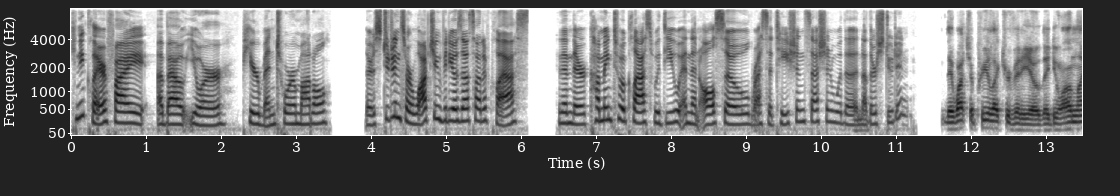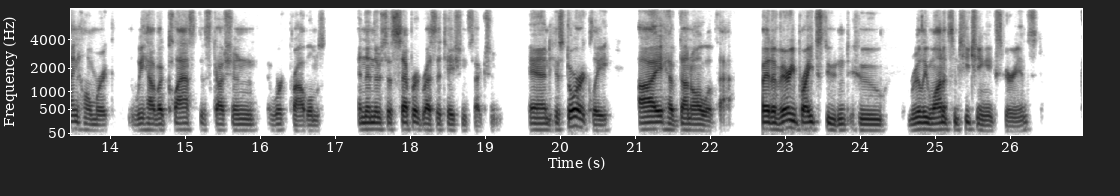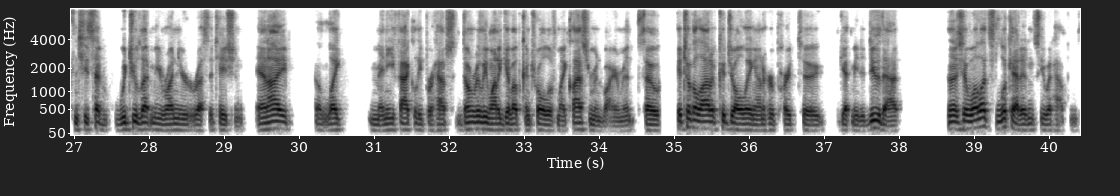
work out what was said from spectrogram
Can you clarify about your peer mentor model? Their students are watching videos outside of class, and then they're coming to a class with you, and then also recitation session with another student? They watch a pre lecture video, they do online homework, we have a class discussion, work problems, and then there's a separate recitation section. And historically, I have done all of that. I had a very bright student who really wanted some teaching experience. And she said, Would you let me run your recitation? And I, uh, like many faculty perhaps, don't really want to give up control of my classroom environment. So it took a lot of cajoling on her part to get me to do that. And I said, Well, let's look at it and see what happens.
